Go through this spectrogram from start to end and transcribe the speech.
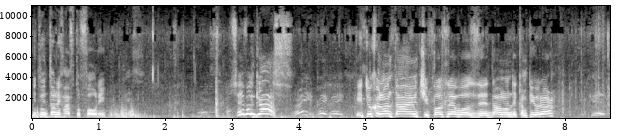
between 35 to 40. Nice. Nice. Save on gas. Right, right, right. It took a long time. Chipotle was uh, down on the computer, You're good.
